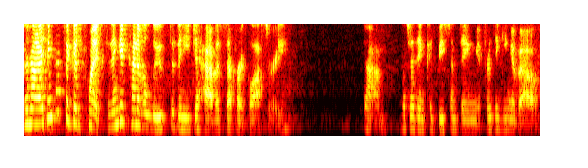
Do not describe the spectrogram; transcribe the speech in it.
No, I think that's a good point because I think it kind of alludes to the need to have a separate glossary, um, which I think could be something if we're thinking about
